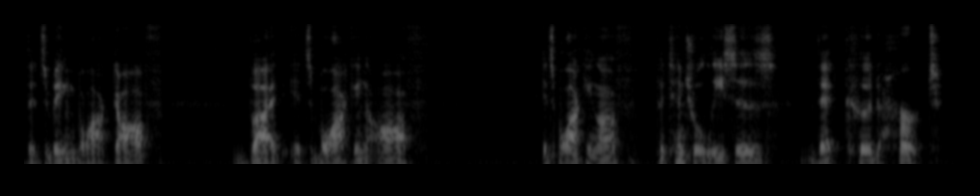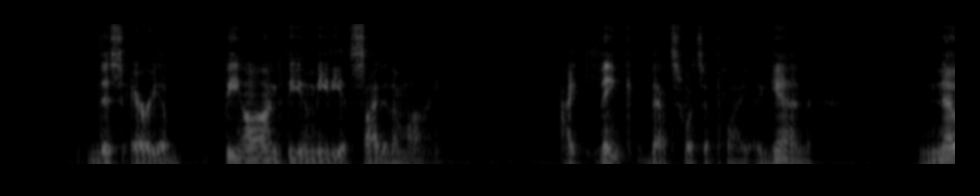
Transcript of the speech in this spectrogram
that's being blocked off, but it's blocking off it's blocking off potential leases that could hurt this area beyond the immediate site of the mine. I think that's what's at play. Again, no.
